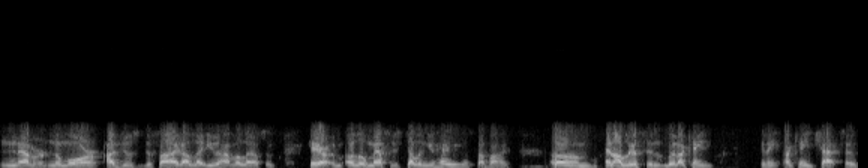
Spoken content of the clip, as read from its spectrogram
never, no more. I just decide I'll let you have a lesson. Here, a little message telling you, hey, stop by. Um, and I listen, but I can't. It ain't. I can't chat. So,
